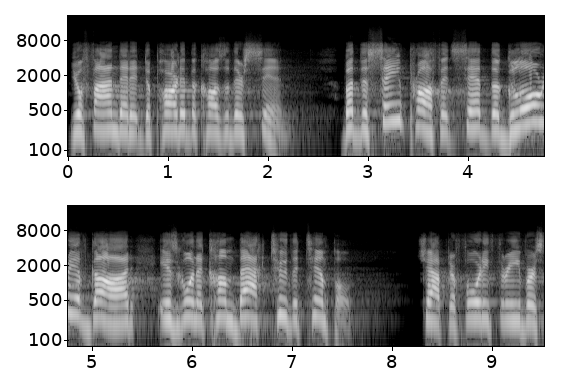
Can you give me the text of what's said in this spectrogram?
you'll find that it departed because of their sin. But the same prophet said the glory of God is going to come back to the temple. Chapter 43, verse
